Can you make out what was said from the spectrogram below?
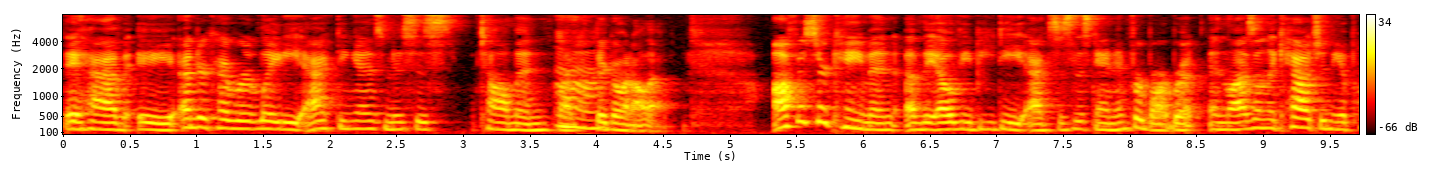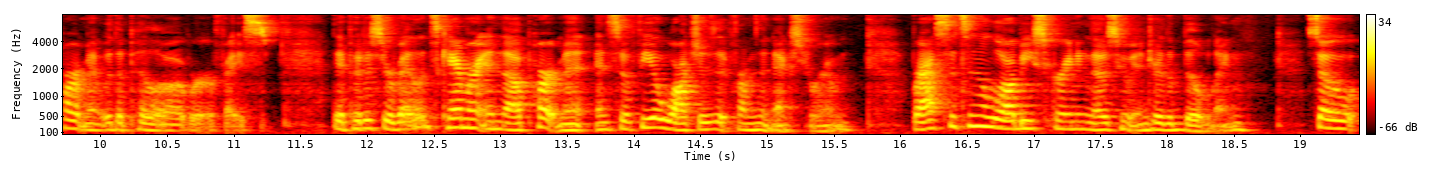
They have a undercover lady acting as Mrs. Tallman. Like Uh-huh. they're going all out. Officer Kamen of the LVPD acts as the stand-in for Barbara and lies on the couch in the apartment with a pillow over her face. They put a surveillance camera in the apartment, and Sofia watches it from the next room. Brass sits in the lobby screening those who enter the building. So,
